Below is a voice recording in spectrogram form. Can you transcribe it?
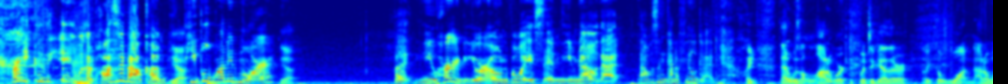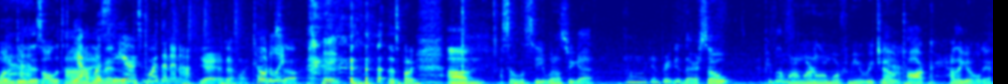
right, because it was a positive outcome. Yeah. People wanted more, yeah. but you heard your own voice and you know that that wasn't going to feel good. Yeah, Like that was a lot of work to put together. Like the one, I don't want to Yeah. do this all the time. Yeah, once a year is more than enough. Yeah, yeah, definitely. Totally. So Hmm. that's funny. Um, so let's see, what else we got? Oh, we're getting pretty good there. So people that want to learn a little more from you, reach Yeah. out, talk. How do they get a hold of you?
